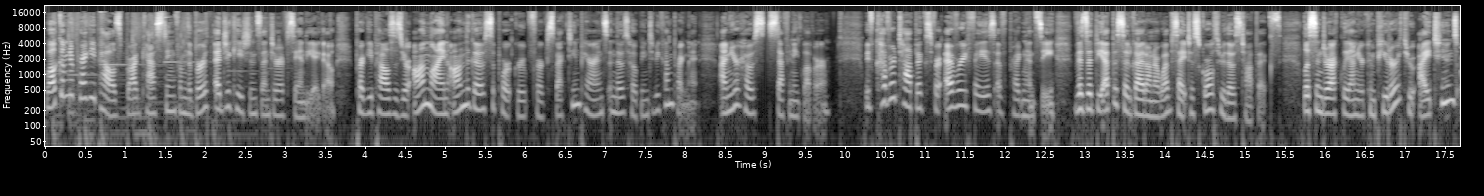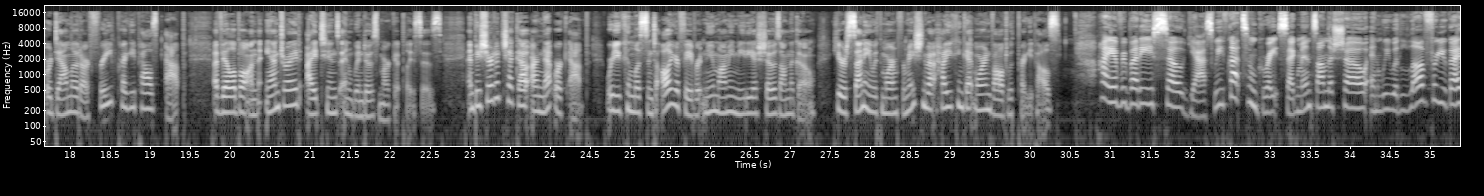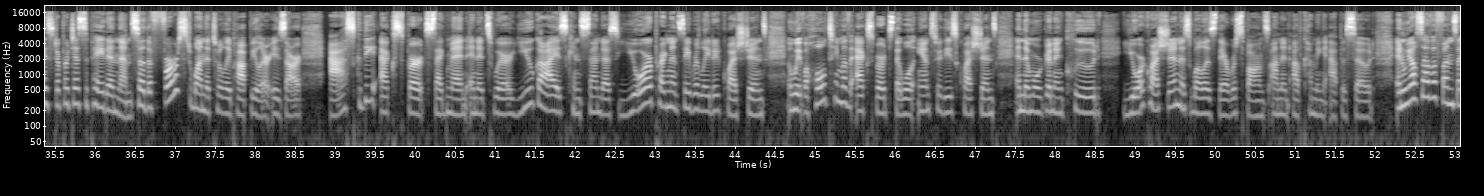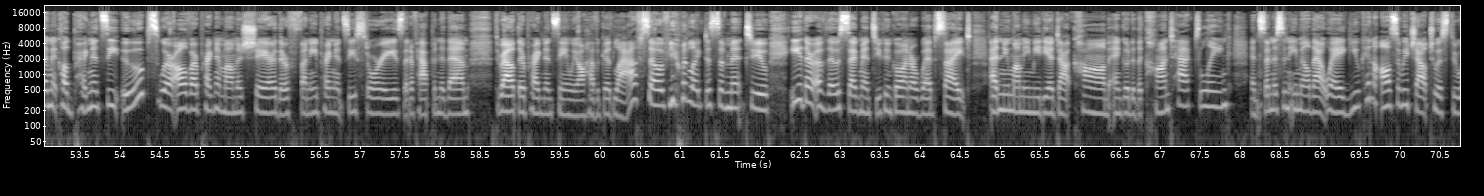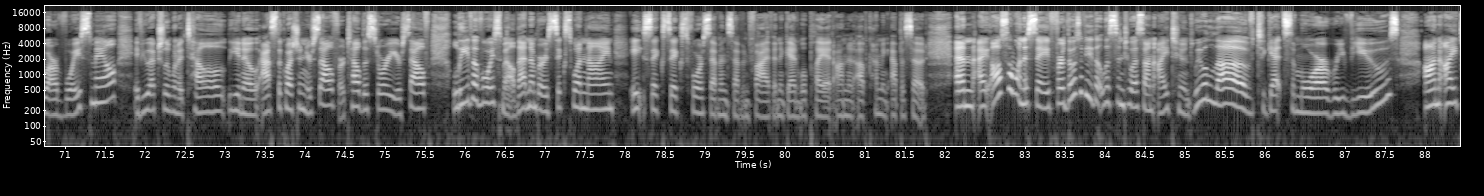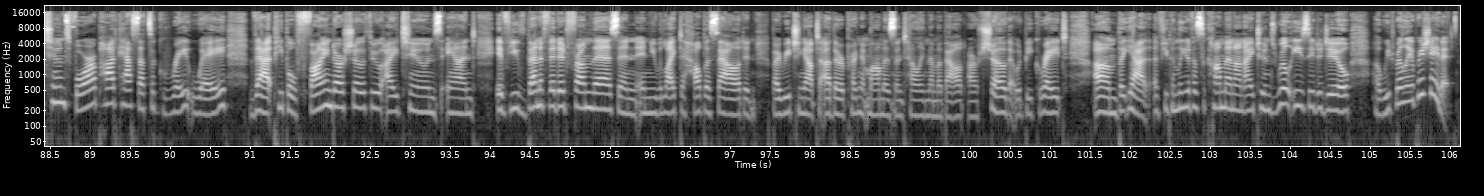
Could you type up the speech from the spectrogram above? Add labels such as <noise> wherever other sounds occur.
Welcome to Preggy Pals, broadcasting from the Birth Education Center of San Diego. Preggy Pals is your online, on the go support group for expecting parents and those hoping to become pregnant. I'm your host, Stephanie Glover. We've covered topics for every phase of pregnancy. Visit the episode guide on our website to scroll through those topics. Listen directly on your computer through iTunes or download our free Preggy Pals app, available on the Android, iTunes, and Windows marketplaces. And be sure to check out our network app, where you can listen to all your favorite new mommy media shows on the go. Here's Sunny with more information about how you can get more involved with Preggy Pals. Hi, everybody. So, yes, we've got some great segments on the show, and we would love for you guys to participate in them. So, the first one that's really popular is our Ask the Expert segment, and it's where you guys can send us your pregnancy related questions. And we have a whole team of experts that will answer these questions, and then we're going to include your question as well as their response on an upcoming episode. And we also have a fun segment called Pregnancy Oops, where all of our pregnant mamas share their funny pregnancy stories that have happened to them throughout their pregnancy, and we all have a good laugh. So if you would like to submit to either of those segments, you can go on our website at newmommymedia.com and go to the contact link and send us an email that way. You can also reach out to us through our voicemail. If you actually want to tell, you know, ask the question yourself or tell the story yourself, leave a voicemail. That number is 619 866 4775. And again, we'll play it on an upcoming episode. And I also want to say for those of you that listen to us on iTunes, we would love to get some more reviews on iTunes for our podcast. That's a great way that people find our show through iTunes. And if you've benefited from this and, and you would like to help us out and by reaching out to other pregnant mamas and telling them about our show, that would be great. Um, but yeah, if you can leave us a comment on iTunes, real easy to do, uh, we'd really appreciate it.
